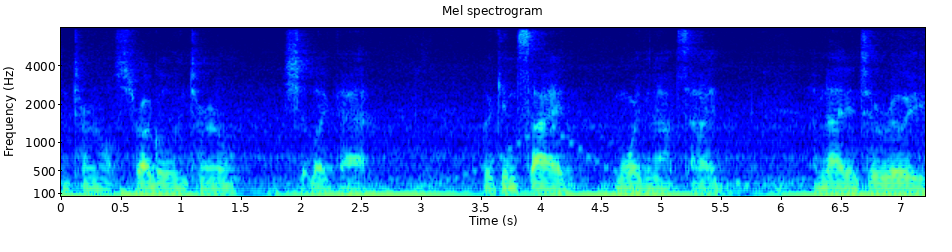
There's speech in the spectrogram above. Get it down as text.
internal struggle, internal shit like that. Look inside more than outside. I'm not into really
